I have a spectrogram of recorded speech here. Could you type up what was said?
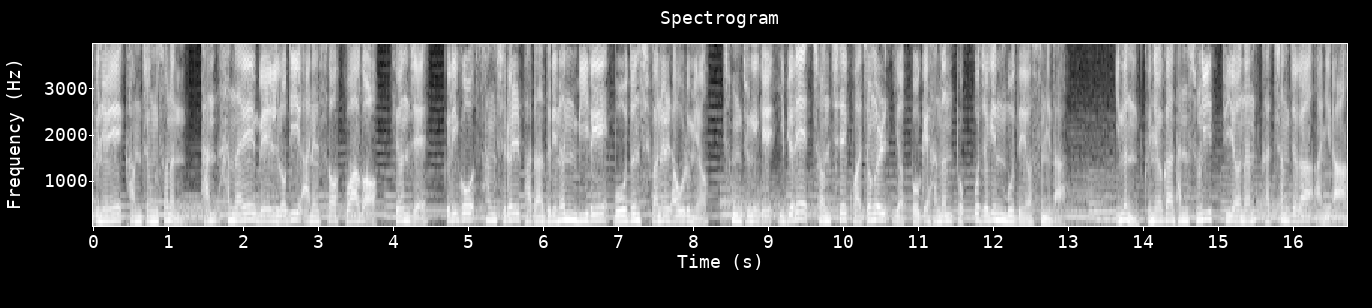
그녀의 감정선은 단 하나의 멜로디 안에서 과거, 현재, 그리고 상실을 받아들이는 미래의 모든 시간을 아우르며 청중에게 이별의 전체 과정을 엿보게 하는 독보적인 무대였습니다. 이는 그녀가 단순히 뛰어난 가창자가 아니라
